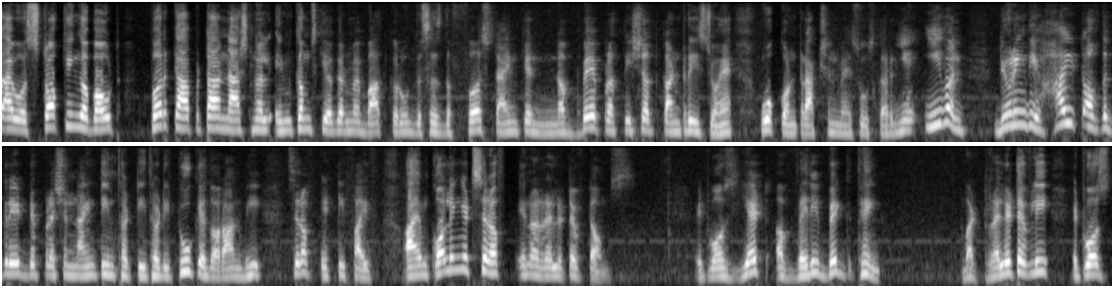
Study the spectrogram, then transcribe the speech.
I was talking about per capita national incomes की अगर मैं बात करूँ this is the first time के 90 प्रतिशत कंट्रीज़ जो हैं, वो कॉन्ट्रैक्शन महसूस कर रही हैं। Even during the height of the great depression 1930-32 के दौरान भी सिर्फ़ 85 आई एम कॉलिंग इट सिर्फ़ in a relative terms it was yet a very big thing but relatively it was,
